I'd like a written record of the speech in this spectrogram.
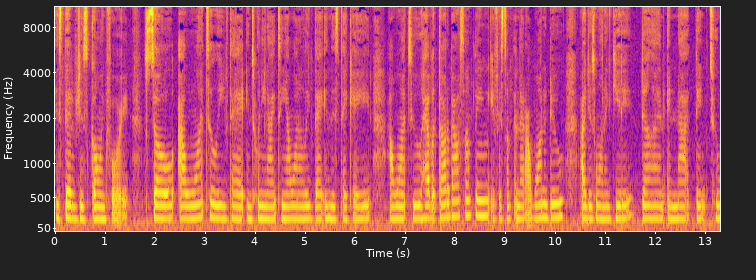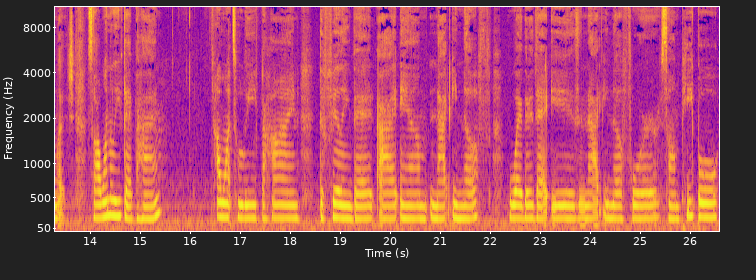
instead of just going for it. So I want to leave that in 2019. I want to leave that in this decade. I want to have a thought about something. If it's something that I want to do, I just want to get it done and not think too much. So I want to leave that behind. I want to leave behind the feeling that I am not enough, whether that is not enough for some people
